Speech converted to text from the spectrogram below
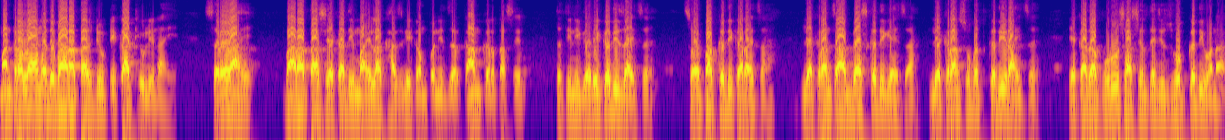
मंत्रालयामध्ये बारा तास ड्युटी का ठेवली नाही? सरळ आहे. बारा तास एखादी महिला खाजगी कंपनीत जर काम करत असेल तर तिने घरी कधी जायचं? स्वयंपाक कधी करायचा? लेकरांचा अभ्यास कधी घ्यायचा? लेकरांसोबत कधी राहायचं? एखादा पुरुष असेल त्याची झोप कधी होणार?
